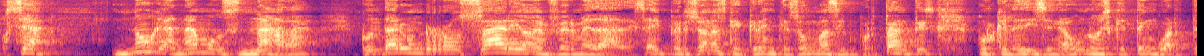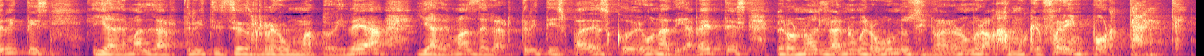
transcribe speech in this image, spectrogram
O sea, no ganamos nada con dar un rosario de enfermedades. Hay personas que creen que son más importantes porque le dicen a uno es que tengo artritis y además la artritis es reumatoidea y además de la artritis padezco de una diabetes, pero no es la número uno, sino la número como que fuera importante.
